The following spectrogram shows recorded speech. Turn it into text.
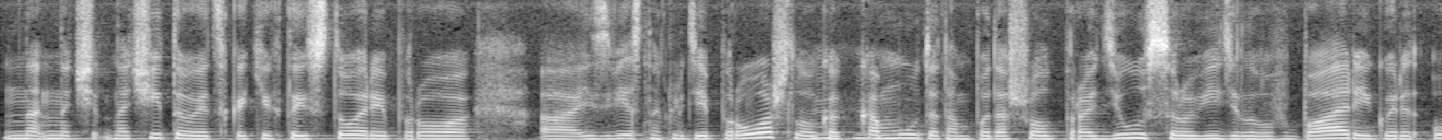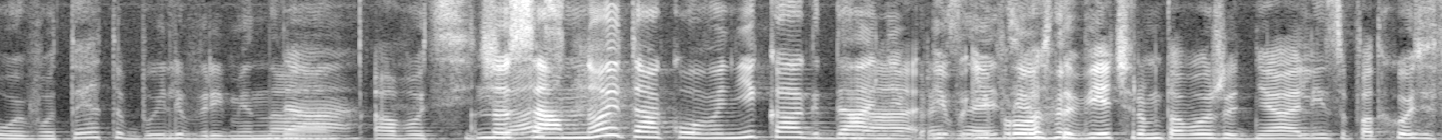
на начитывается каких-то историй про а, известных людей прошлого, mm-hmm. как кому-то там подошел продюсер, увидел его в баре и говорит, ой, вот это были времена, да. а вот сейчас... Но со мной такого никогда да, не произойдет. И, и просто вечером того же дня Лиза подходит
